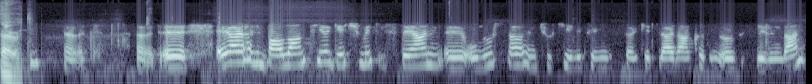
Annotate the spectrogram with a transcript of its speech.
Evet. Evet. Evet. Ee, eğer hani bağlantıya geçmek isteyen e, olursa hani Türkiye'li feminist hareketlerden, kadın örgütlerinden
